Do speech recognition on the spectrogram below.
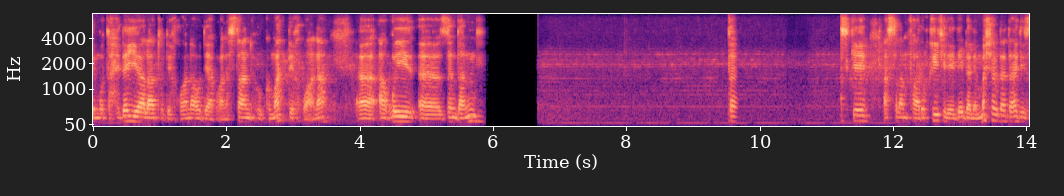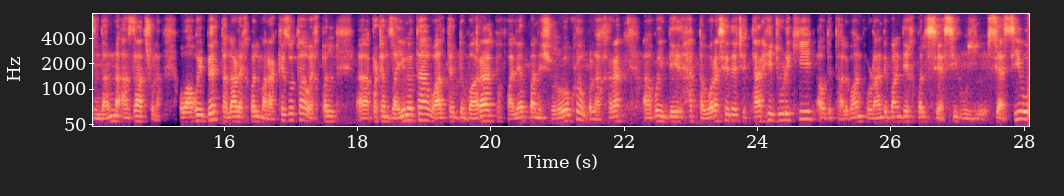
د متحده ایالاتو د خوانه او د افغانستان حکومت د خوانه هغوی زندانونو کې اسلام فاروقي چې د دې ډلې مشر ده د دې زندانونو آزاد شول او هغه بیرته لاړ خپل مراکز ته او خپل پټن ځایونو ته والته دوباره په فعالیت باندې شروع کړو بل اخره هغه دې حتی ورسید چې طرح جوړ کی او د طالبان په وړاندې باندې خپل سیاسي حضور سیاسي او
